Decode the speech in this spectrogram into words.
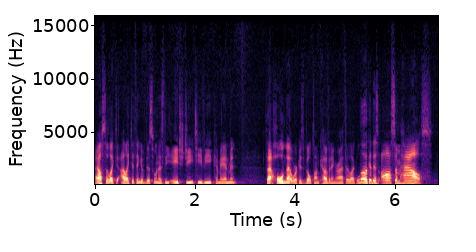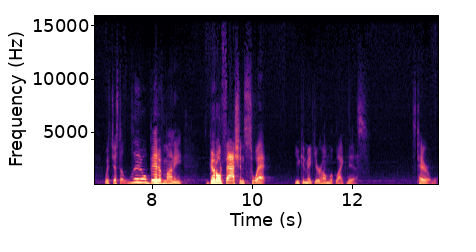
I also like to, I like to think of this one as the HGTV commandment. That whole network is built on coveting, right? They're like, look at this awesome house with just a little bit of money, good old fashioned sweat. You can make your home look like this. It's terrible.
